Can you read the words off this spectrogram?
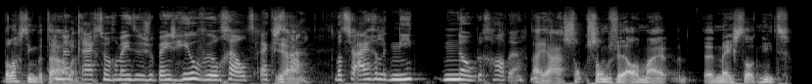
belasting betalen. En dan krijgt zo'n gemeente dus opeens heel veel geld extra. Ja. Wat ze eigenlijk niet nodig hadden. Nou ja, som, soms wel, maar uh, meestal ook niet.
